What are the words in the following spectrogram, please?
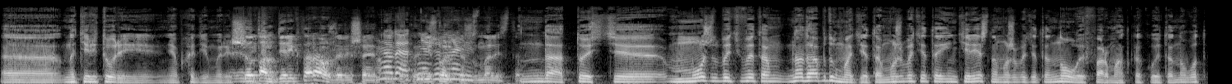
э, на территории необходимо решить. Но там директора уже решают, ну, не, да, только, не, не только журналисты. Да, то есть, э, может быть, в этом, надо обдумать это, может быть, это интересно, может быть, это новый формат какой-то, но вот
